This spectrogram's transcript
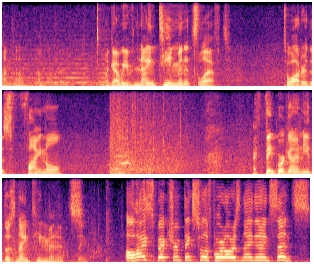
I'm not. I'm not ready. Oh my god, we have 19 minutes left to water this final. I think we're gonna need those 19 minutes. Oh, hi, Spectrum. Thanks for the $4.99.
